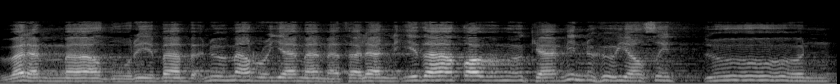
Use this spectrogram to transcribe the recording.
ولما ضرب ابن مريم مثلا إذا قومك منه يصدون.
